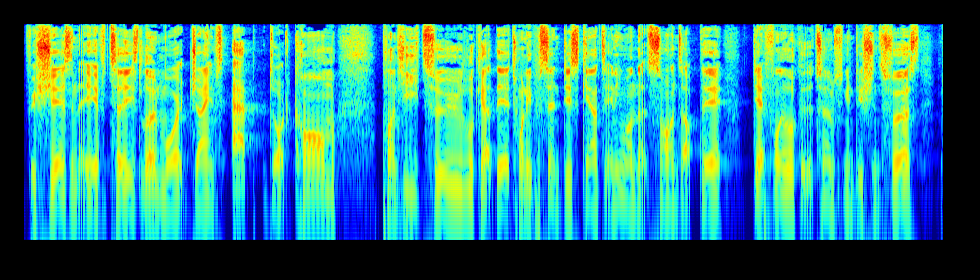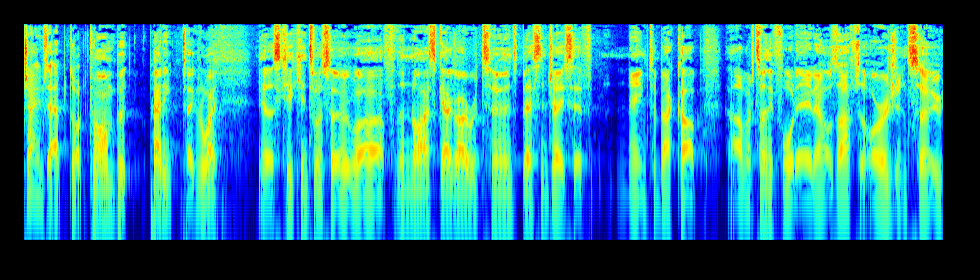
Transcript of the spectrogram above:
for shares and EFTs. Learn more at jaaimsapp.com. Plenty to look at there. 20% discount to anyone that signs up there. Definitely look at the terms and conditions first. Jaaimsapp.com. But Paddy, take it away. Yeah, let's kick into it. So uh, for the Knights Gagai returns, Best and JSF named to back up, uh, but it's only 48 hours after Origin, so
